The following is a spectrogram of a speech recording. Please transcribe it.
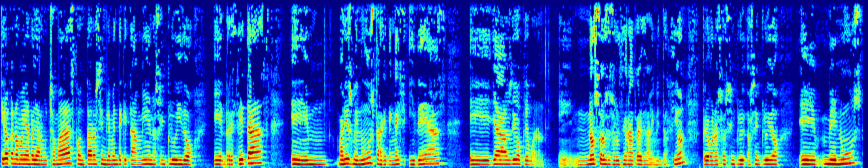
creo que no me voy a enrollar mucho más, contaros simplemente que también os he incluido eh, recetas, em, varios menús para que tengáis ideas. Eh, ya os digo que, bueno, no solo se soluciona a través de la alimentación, pero bueno, os, os he incluido menús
